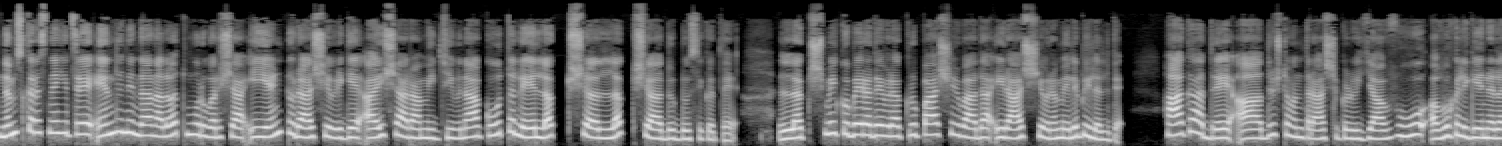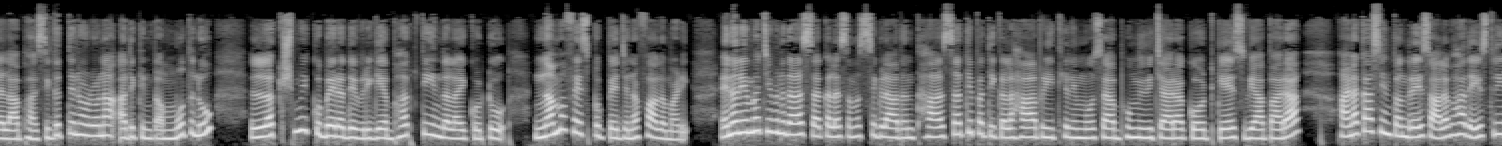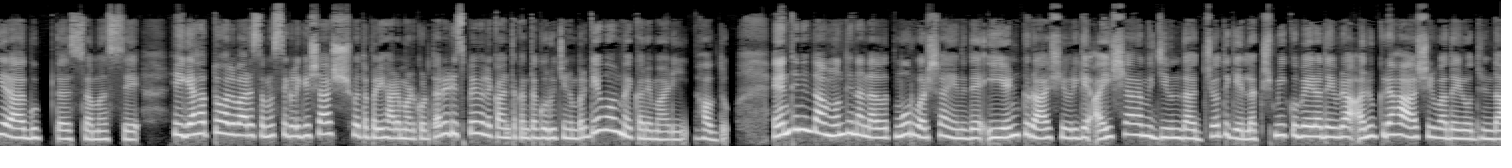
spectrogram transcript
ನಮಸ್ಕಾರ ಸ್ನೇಹಿತರೆ, ಎಂದಿನಿಂದ ನಲವತ್ಮೂರು ವರ್ಷ ಈ ಎಂಟು ರಾಶಿಯವರಿಗೆ ಐಷಾರಾಮಿ ಜೀವನ ಕೂತಲೇ ಲಕ್ಷ ಲಕ್ಷ ದುಡ್ಡು ಸಿಗುತ್ತೆ. ಲಕ್ಷ್ಮೀ ಕುಬೇರ ದೇವರ ಕೃಪಾಶೀರ್ವಾದ ಈ ರಾಶಿಯವರ ಮೇಲೆ ಬೀಳಲಿದೆ. ಹಾಗಾದ್ರೆ ಆ ಅದೃಷ್ಟವಂತ ರಾಶಿಗಳು ಯಾವುವು? ಅವುಗಳಿಗೆ ಏನೆಲ್ಲ ಲಾಭ ಸಿಗುತ್ತೆ ನೋಡೋಣ. ಅದಕ್ಕಿಂತ ಮೊದಲು ಲಕ್ಷ್ಮಿ ಕುಬೇರ ದೇವರಿಗೆ ಭಕ್ತಿಯಿಂದ ಲೈಕ್ ಕೊಟ್ಟು ನಮ್ಮ ಫೇಸ್ಬುಕ್ ಪೇಜ್ ಅನ್ನ ಫಾಲೋ ಮಾಡಿ. ಇನ್ನು ನಿಮ್ಮ ಜೀವನದ ಸಕಲ ಸಮಸ್ಯೆಗಳಾದಂತಹ ಸತಿಪತಿ ಕಲಹ, ಪ್ರೀತಿಯಲ್ಲಿ ಮೋಸ, ಭೂಮಿ ವಿಚಾರ ಕೋರ್ಟ್ ಕೇಸ್ ವ್ಯಾಪಾರ, ಹಣಕಾಸಿನ ತೊಂದರೆ ಸಾಲಬಾಧೆ ಸ್ತ್ರೀಯರ ಗುಪ್ತ ಸಮಸ್ಯೆ. ಹೀಗೆ ಹತ್ತು ಹಲವಾರು ಸಮಸ್ಯೆಗಳಿಗೆ ಶಾಶ್ವತ ಪರಿಹಾರ ಮಾಡಿಕೊಡ್ತಾರೆ ಡಿಸ್ಪ್ಲೇ ಮೇಲೆ ಕಾಣ್ತಕ್ಕಂಥ ಗುರುಚಿ ನಂಬರ್ಗೆ ಒಮ್ಮೆ ಕರೆ ಮಾಡಿ. ಹೌದು. ಎಂದಿನಿಂದ ಮುಂದಿನ ನಲವತ್ಮೂರು ವರ್ಷ ಏನಿದೆ, ಈ ಎಂಟು ರಾಶಿಯವರಿಗೆ ಐಷಾರಾಮಿ ಜೀವನದ ಜೊತೆಗೆ ಲಕ್ಷ್ಮೀ ಕುಬೇರ ದೇವರ ಅನುಗ್ರಹ ಆಶೀರ್ವಾದ ಇರೋದ್ರಿಂದ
